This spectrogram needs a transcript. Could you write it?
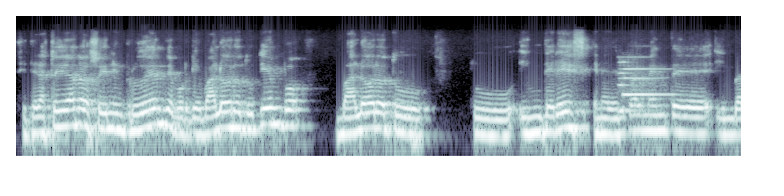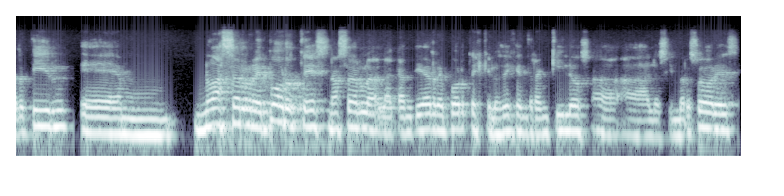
Si te la estoy dando, soy un imprudente porque valoro tu tiempo, valoro tu, tu interés en eventualmente invertir. Em, no hacer reportes, no hacer la, cantidad de reportes que los dejen tranquilos a, los inversores.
